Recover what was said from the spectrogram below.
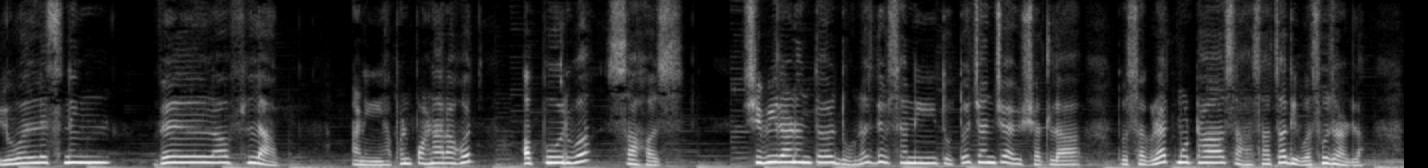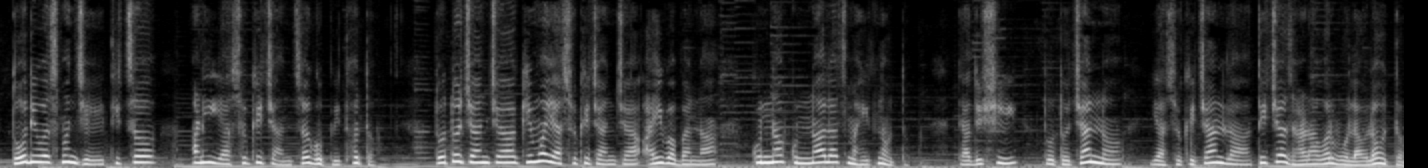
you are listening well of लाभ आणि आपण पाहणार आहोत अपूर्व साहस. शिबिरानंतर दोनच दिवसांनी तोतोचानच्या आयुष्यातला तो सगळ्यात मोठा साहसाचा दिवस उजाडला. तो दिवस म्हणजे तिचं आणि यासुकीचानचं गुपित होतं. तोतोचानच्या किंवा यासुकीचानच्या आईबाबांना कुन्हा कुन्हालाच माहीत नव्हतं. त्या दिवशी तोतोचाननं यासुकीचानला तिच्या झाडावर बोलावलं होतं.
